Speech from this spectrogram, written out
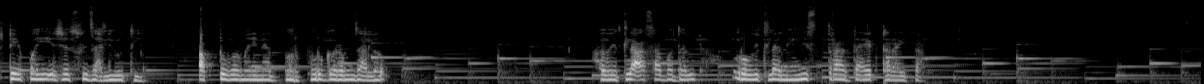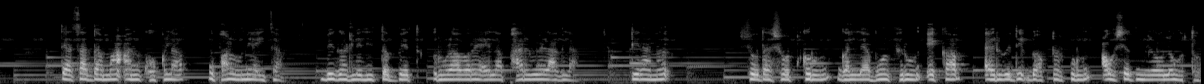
स्टेपही यशस्वी झाली होती. ऑक्टोबर महिन्यात भरपूर गरम झालं. हवेतला असा बदल रोहितला नेहमीच त्रासदायक ठरायचा. त्याचा दमा आणि खोकला उफाळून यायचा. बिघडलेली तब्येत रुळावर यायला फार वेळ लागला. टिनानं शोधाशोध करून गल्ल्याबोळ फिरून एका आयुर्वेदिक डॉक्टरकडून औषध मिळवलं होतं.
